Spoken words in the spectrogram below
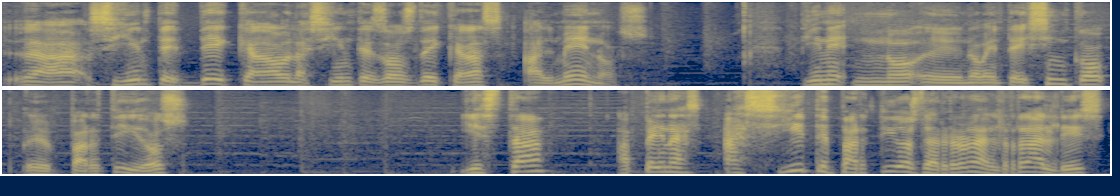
la siguiente década o las siguientes dos décadas al menos. Tiene 95 eh, eh, partidos y está apenas a 7 partidos de Ronald Raldes,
